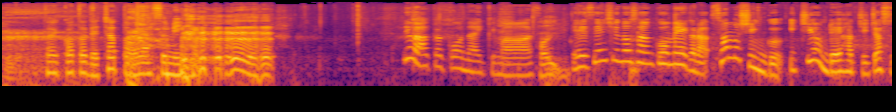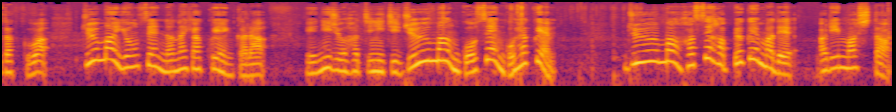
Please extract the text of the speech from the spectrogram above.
ということで、ちょっとお休み。では赤コーナーいきます。はいえー先週の参考銘柄、サムシング1408ジャスダックは10万4700円から、えー28日10万5500円。10万8800円までありました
